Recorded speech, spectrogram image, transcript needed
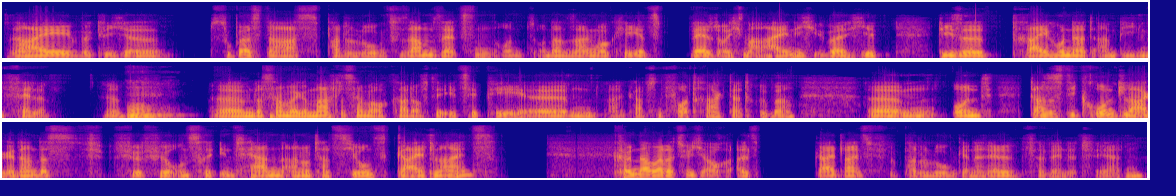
drei wirkliche Superstars, Pathologen zusammensetzen und, und dann sagen wir, okay, jetzt werdet euch mal einig über hier diese 300 ambigen Fälle. Ja? Mhm. Ähm, das haben wir gemacht, das haben wir auch gerade auf der ECP, ähm, da gab es einen Vortrag darüber. Ähm, und das ist die Grundlage dann das für, für unsere internen Annotations-Guidelines, können aber natürlich auch als Guidelines für Pathologen generell verwendet werden.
